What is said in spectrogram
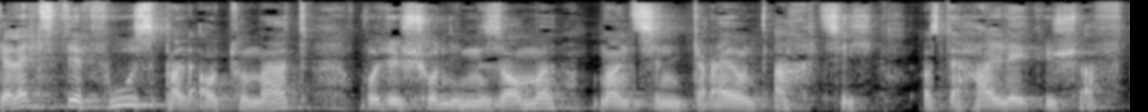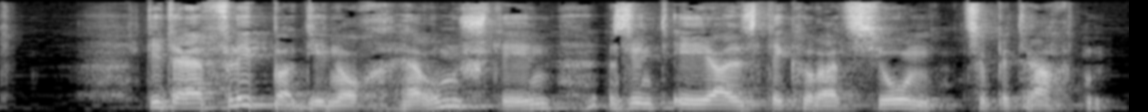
Der letzte Fußballautomat wurde schon im Sommer 1983 aus der Halle geschafft. Die drei Flipper, die noch herumstehen, sind eher als Dekoration zu betrachten.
